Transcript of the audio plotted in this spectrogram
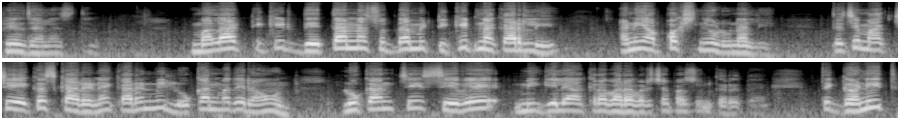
फेल झालं असतं. मला तिकीट देताना सुद्धा मी तिकीट नकारली आणि अपक्ष निवडून आली. त्याचे मागचे एकच कारण आहे कारण मी लोकांमध्ये राहून लोकांचे सेवे मी गेल्या अकरा बारा वर्षापासून करत आहे. ते गणित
